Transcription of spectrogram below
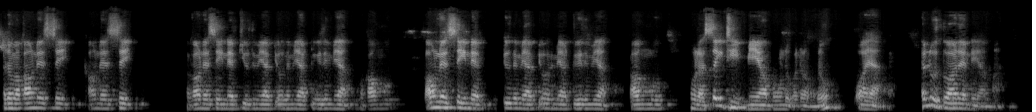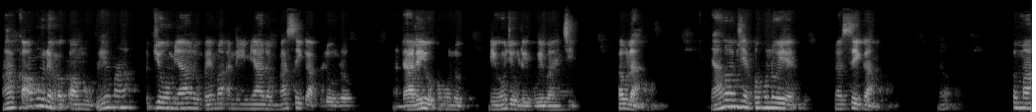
အဲ့တော့မကောင်းတဲ့စိတ်ကောင်းတဲ့စိတ်မကောင်းတဲ့စိတ်နဲ့ပြုသမျှပြောသမျှတွေးသမျှမကောင်းမှုကောင်းတဲ့စိတ်နဲ့ပြုသမျှပြောသမျှတွေးသမျှကောင်းမှုဟုတ်လားစိတ်ထိမြင်အောင်ဘုန်းလို့ဘာလို့မလို့သွားရမယ်အဲ့လိုသွားတဲ့နေရာမှာငါကောင်းမှုနဲ့မကောင်းမှုဘယ်မှာအပျော်များလို့ဘယ်မှာအနေများလို့ငါစိတ်ကဘလို့လို့ဒါလေးကိုဘုန်းဘုန်းတို့ဒီကုန်းချုပ်လေးဝေဖန်ကြည့်ဟုတ်လားညာတော့ဖြင့်ဘုန်းဘုန်းတို့ရဲ့စိတ်ကနော် ပမာ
